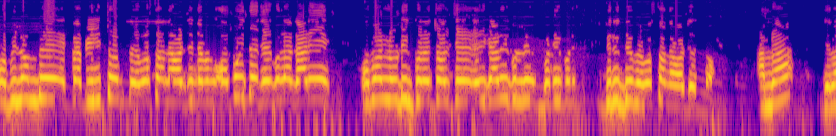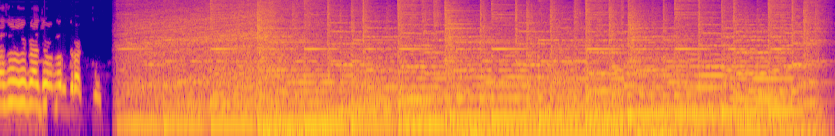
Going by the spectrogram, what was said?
অবিলম্বে একটা বিহিত ব্যবস্থা নেওয়ার জন্য এবং অবৈধ যেগুলো গাড়ি ওভারলোডিং করে চলছে, এই গাড়িগুলির বিরুদ্ধে ব্যবস্থা নেওয়ার জন্য আমরা জেলা শাসকের কাছে অনুরোধ রাখছি।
